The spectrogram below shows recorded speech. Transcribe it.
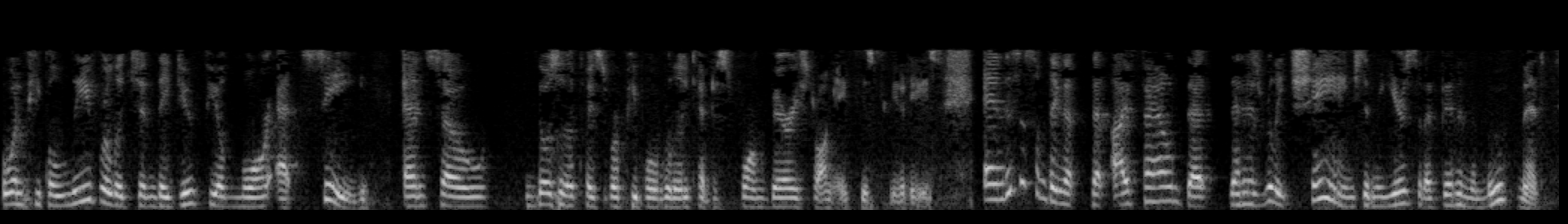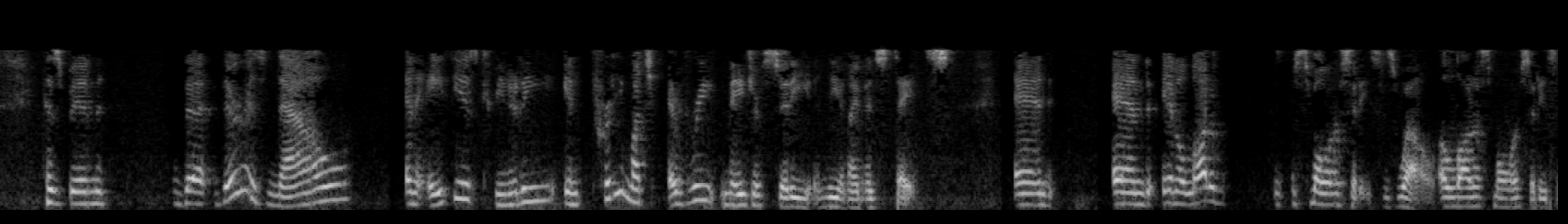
When people leave religion, they do feel more at sea, and so those are the places where people really tend to form very strong atheist communities. And this is something that, that I've found that, that has really changed in the years that I've been in the movement, has been that there is now an atheist community in pretty much every major city in the United States. And and in a lot of smaller cities as well, a lot of smaller cities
